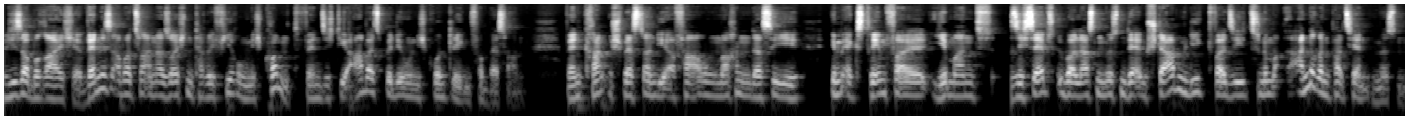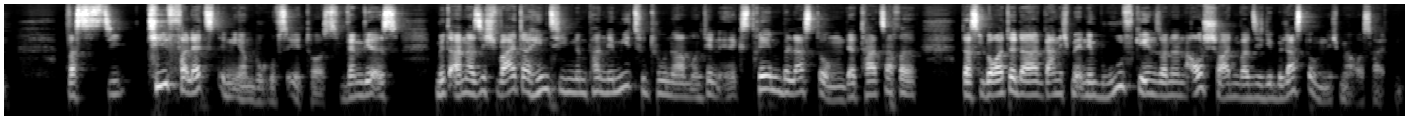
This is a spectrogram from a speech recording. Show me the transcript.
dieser Bereiche. Wenn es aber zu einer solchen Tarifierung nicht kommt, wenn sich die Arbeitsbedingungen nicht grundlegend verbessern, wenn Krankenschwestern die Erfahrung machen, dass sie im Extremfall jemand sich selbst überlassen müssen, der im Sterben liegt, weil sie zu einem anderen Patienten müssen, was sie tief verletzt in ihrem Berufsethos. Wenn wir es mit einer sich weiter hinziehenden Pandemie zu tun haben und den extremen Belastungen, der Tatsache, dass Leute da gar nicht mehr in den Beruf gehen, sondern ausscheiden, weil sie die Belastungen nicht mehr aushalten,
